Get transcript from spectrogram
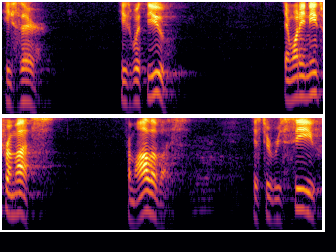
He's there, He's with you. And what He needs from us, from all of us, is to receive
